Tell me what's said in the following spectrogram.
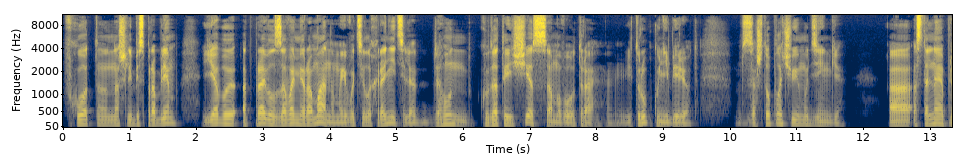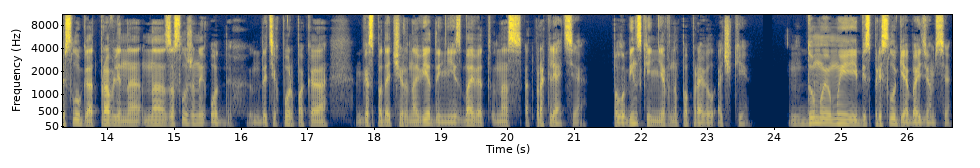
Вход э, нашли без проблем. Я бы отправил за вами Романа, моего телохранителя. Да он куда-то исчез с самого утра и трубку не берет. За что плачу ему деньги? А остальная прислуга отправлена на заслуженный отдых до тех пор, пока господа черноведы не избавят нас от проклятия. Полубинский нервно поправил очки. «Думаю, мы и без прислуги обойдемся.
